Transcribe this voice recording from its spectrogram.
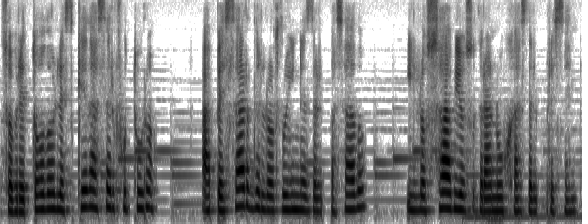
Sobre todo les queda hacer futuro, a pesar de los ruines del pasado y los sabios granujas del presente.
